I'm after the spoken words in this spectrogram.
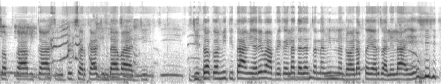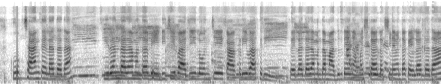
सबका विकास युट्यूब सरकार जिंदाबाद. जी जिथं कमी तिथं आम्ही. अरे बापरे कैलास दादांचा नवीन डॉयलॉग तयार झालेला आहे. खूप छान कैलास दादा. किरण दादा म्हणता भेंडीची भाजी लोणचे काकडी भाकरी. कैलास दादा म्हणता माधुरताई नमस्कार. लक्ष्मी म्हणता कैलास दादा.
